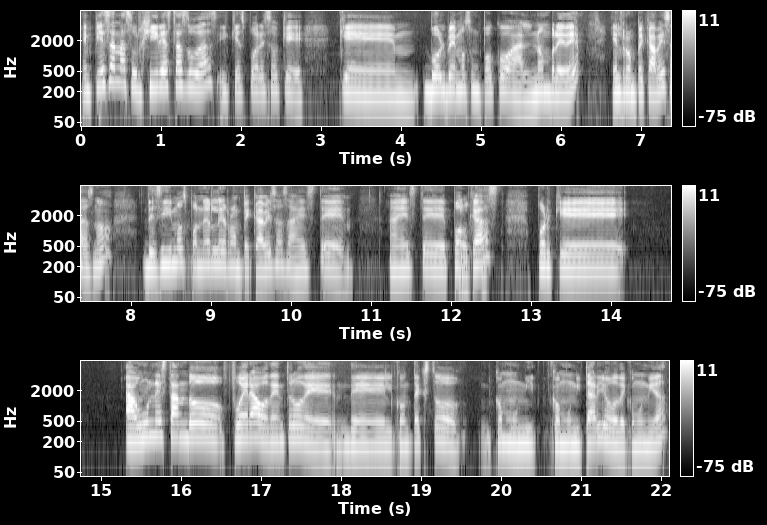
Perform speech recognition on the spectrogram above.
empiezan a surgir estas dudas y que es por eso que, que mm, volvemos un poco al nombre de el rompecabezas, ¿no? Decidimos ponerle rompecabezas a este a este podcast porque aún estando fuera o dentro de, del contexto comuni- comunitario o de comunidad,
